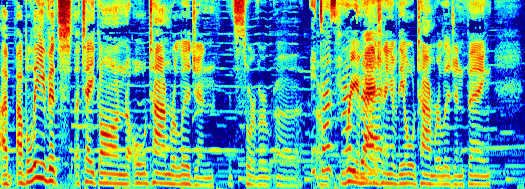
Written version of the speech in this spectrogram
I I, believe it's a take on old time religion. It's sort of a, uh, It does have reimagining that. of the old time religion thing.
